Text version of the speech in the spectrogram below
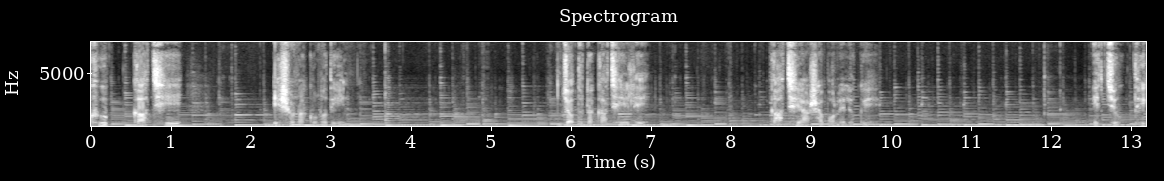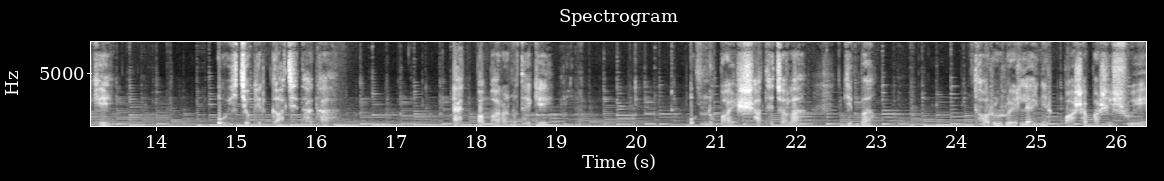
খুব কাছে এসো না কোনো দিন যতটা কাছে এলে কাছে আসা বলে লোকে। এ চোখ থেকে ওই চোখের কাছে থাকা এক পা বাড়ানো থেকে অন্য পায়ের সাথে চলা কিংবা ধরো রেল লাইনের পাশাপাশি শুয়ে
